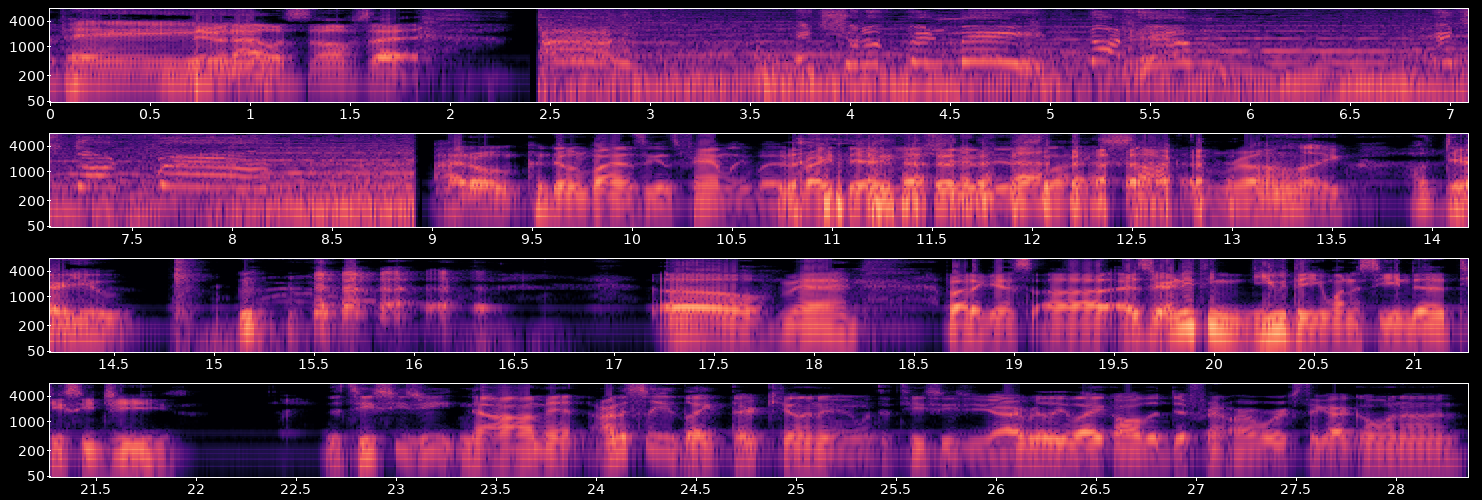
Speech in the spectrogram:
the pain, dude, I was so upset. It should have been me, not him! It's not fair! I don't condone violence against family, but right there, you should have just like socked them, bro. Like, how dare you? Oh man, but I guess uh, is there anything new that you want to see in the TCG? The TCG, nah, man. Honestly, like they're killing it with the TCG. I really like all the different artworks they got going on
